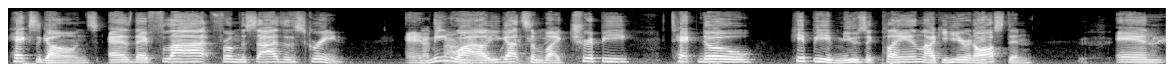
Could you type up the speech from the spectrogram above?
hexagons as they fly from the sides of the screen. And That's meanwhile, really you got some like trippy techno hippie music playing, like you hear in Austin, and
